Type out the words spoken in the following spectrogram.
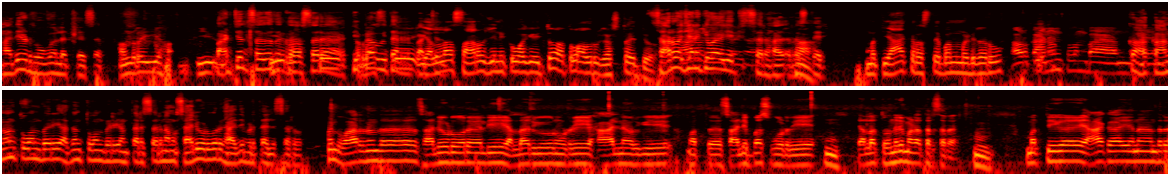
ಹಾದಿ ಹಿಡ್ದು ಹೋಗಲತ್ತೆ ಸರ್. ಅಂದ್ರೆ ಈ ಹ- ಈ ಪಾಟೀಲ್ ಈ ಸಗದ ರಸ್ತೆ ರಸ್ತೆ ಎಲ್ಲಾ ಸಾರ್ವಜನಿಕವಾಗಿ ಐತೋ ಅಥವಾ ಅವ್ರಿಗೆ ಅಷ್ಟ ಐತೋ? ಸಾರ್ವಜನಿಕವಾಗಿ ಐತಿ ಸರ್ ಹ- ರಸ್ತೆ ರೀ. ಮತ್ ಯಾಕೆ ರಸ್ತೆ ಬಂದ್ ಮಾಡಿದಾರು? ಅವ್ರ ಕಾನೂನು ತಗೊಂಡ್ ಬಾ ಅಂತ ಕಾನೂನು ತೊಗೊಂಡ್ ಬರ್ರಿ ಅದನ್ನ ತೊಗೊಂಡ್ ಬರ್ರಿ ಅಂತಾರೆ ಸರ್. ನಮ್ಗೆ ಸಾಲಿ ಹುಡುಗರಿಗೆ ಹಾದಿ ಬಿಡ್ತಾ ಇಲ್ಲ ಸರ್ ಅವ್ರು. ಒಂದು ವಾರದಿಂದ ಸಾಲಿ ಹುಡುಗರಲ್ಲಿ ಎಲ್ಲರಿಗೂ ನೋಡ್ರಿ ಹಾಲಿನವ್ರಿಗೆ ಮತ್ತು ಸಾಲಿ ಬಸ್ ಕೊಡ್ರಿ ಎಲ್ಲಾ ತೊಂದರೆ ಮಾಡತ್ತಾರ ಸರ್. ಮತ್ತೀಗ ಯಾಕ ಏನ ಅಂದ್ರ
